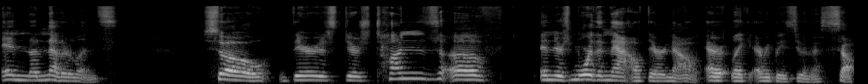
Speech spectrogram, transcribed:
in the Netherlands. So there's there's tons of, and there's more than that out there now. Like everybody's doing this. So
